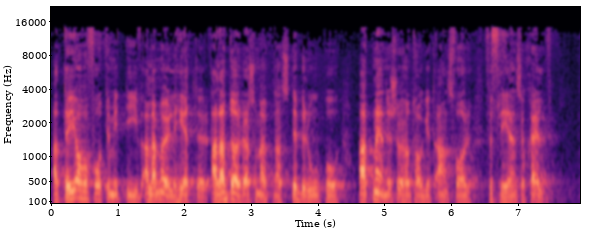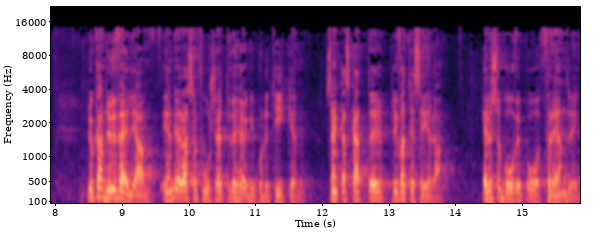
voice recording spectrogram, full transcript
att det jag har fått i mitt liv, alla möjligheter, alla dörrar som öppnats, det beror på att människor har tagit ansvar för fler än sig själv. Nu kan du välja. Endera så fortsätter vi högerpolitiken, sänka skatter, privatisera. Eller så går vi på förändring.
